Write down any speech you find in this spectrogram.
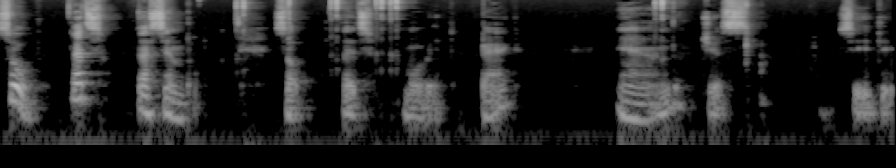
So that's that's simple. So let's move it back and just see the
